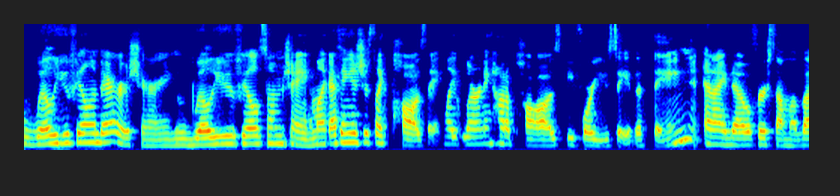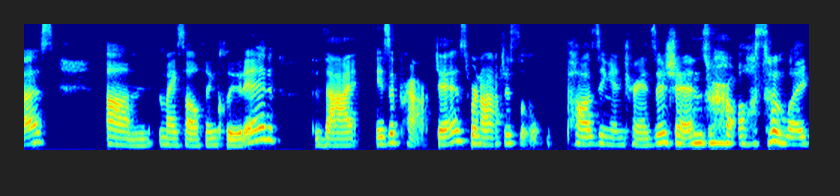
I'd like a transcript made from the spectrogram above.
will you feel embarrassed sharing? Will you feel some shame? Like i think it's just like pausing like learning how to pause before you say the thing and i know for some of us um myself included that is a practice. We're not just pausing in transitions we're also like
